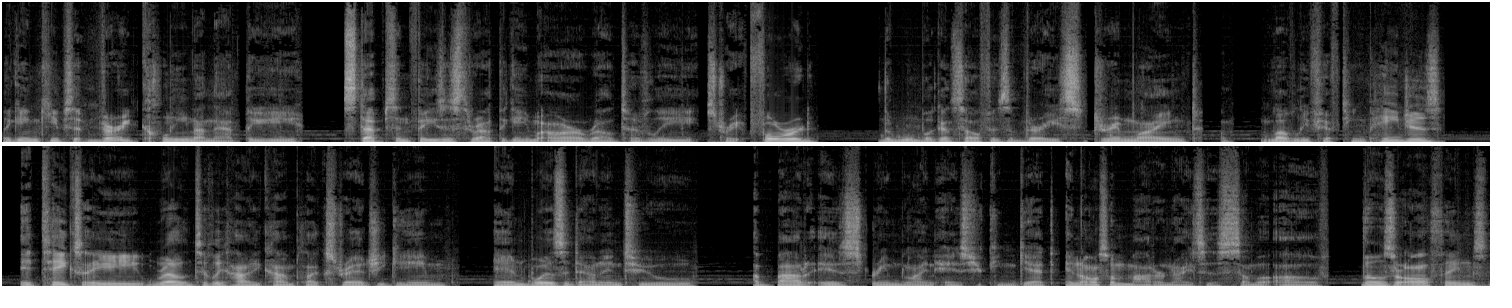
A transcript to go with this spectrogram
the game keeps it very clean on that. The steps and phases throughout the game are relatively straightforward. The rulebook itself is a very streamlined, lovely 15 pages. It takes a relatively high complex strategy game and boils it down into about as streamlined as you can get and also modernizes some of those are all things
